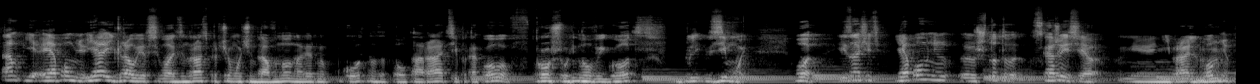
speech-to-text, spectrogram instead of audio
Там я, я помню, я играл ее всего один раз, причем очень давно, наверное, год назад, полтора, типа такого, в прошлый Новый год, зимой. Вот, и значит, я помню э, что-то, скажи, если я неправильно помню,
